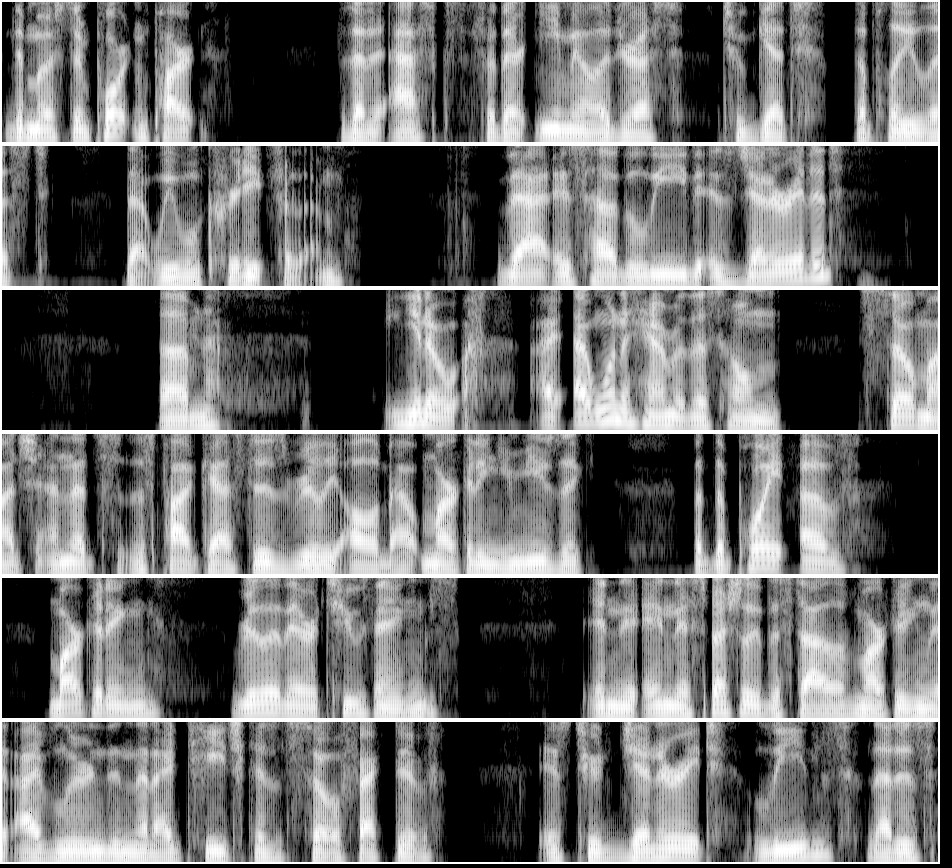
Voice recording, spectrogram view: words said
the most important part is that it asks for their email address to get the playlist that we will create for them. That is how the lead is generated. Um, you know, I, I want to hammer this home so much, and that's this podcast is really all about marketing your music. But the point of marketing, really, there are two things, and and especially the style of marketing that I've learned and that I teach because it's so effective, is to generate leads. That is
